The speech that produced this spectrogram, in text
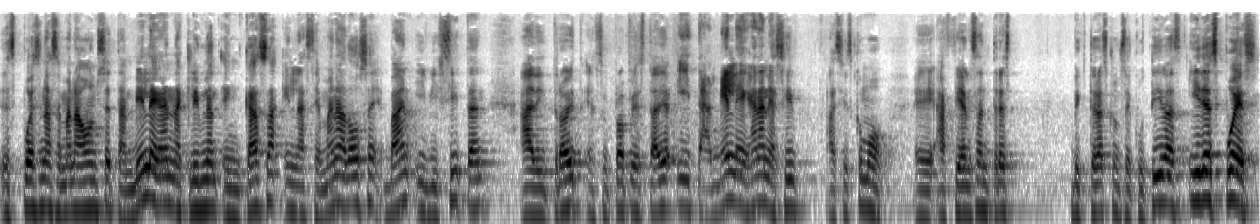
Después en la semana 11 también le ganan a Cleveland en casa. En la semana 12 van y visitan a Detroit en su propio estadio y también le ganan y así, así es como eh, afianzan tres victorias consecutivas. Y después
